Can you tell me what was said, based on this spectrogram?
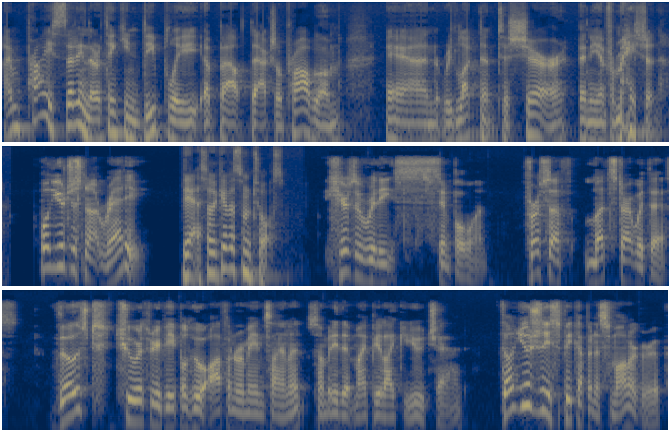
I'm probably sitting there thinking deeply about the actual problem and reluctant to share any information. Well, you're just not ready. Yeah, so give us some tools. Here's a really simple one. First off, let's start with this. Those t- two or three people who often remain silent, somebody that might be like you, Chad, they'll usually speak up in a smaller group.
